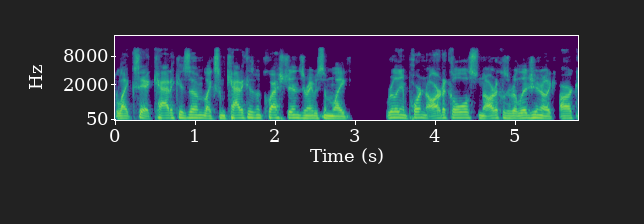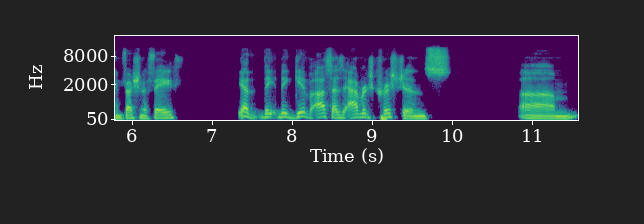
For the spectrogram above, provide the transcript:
like say a catechism like some catechism questions or maybe some like really important articles from the articles of religion or like our confession of faith yeah they they give us as average christians um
